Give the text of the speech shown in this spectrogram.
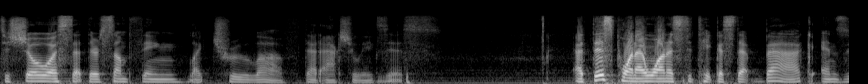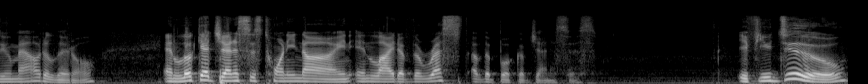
To show us that there's something like true love that actually exists. At this point, I want us to take a step back and zoom out a little and look at Genesis 29 in light of the rest of the book of Genesis. If you do,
